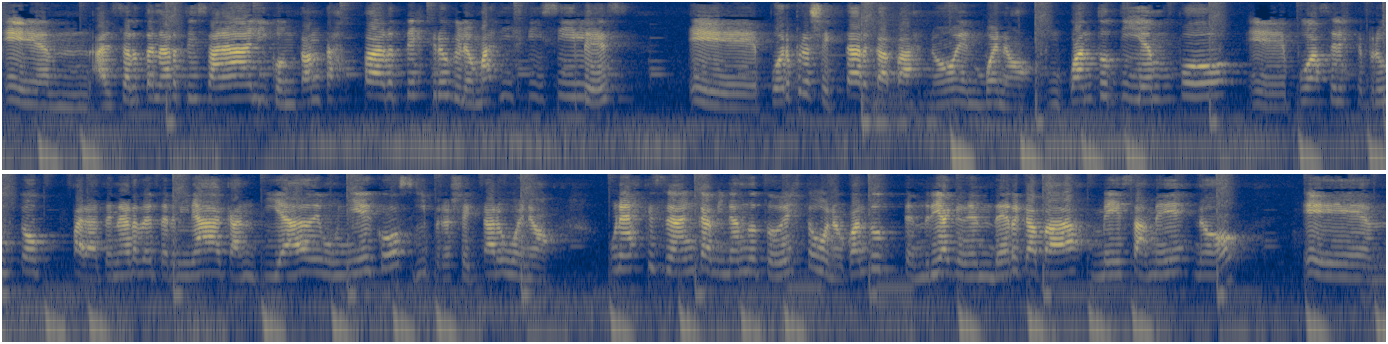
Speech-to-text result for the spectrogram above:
Em, al ser tan artesanal y con tantas partes, creo que lo más difícil es eh, poder proyectar capaz, ¿no? En, bueno, en cuánto tiempo eh, puedo hacer este producto para tener determinada cantidad de muñecos y proyectar, bueno, una vez que se va encaminando todo esto, bueno, ¿cuánto tendría que vender capaz mes a mes, no? Eh,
